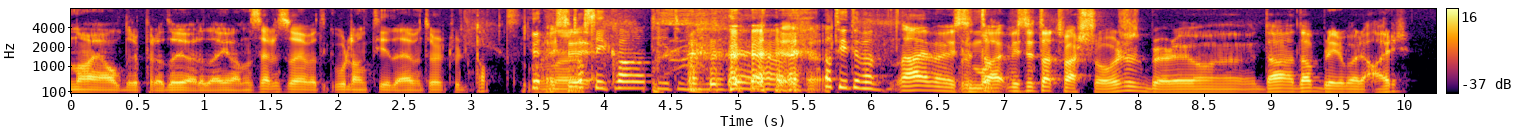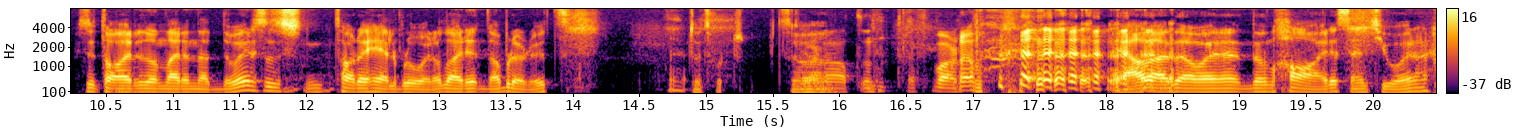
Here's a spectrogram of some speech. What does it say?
Nå har jeg aldri prøvd å gjøre det greiene selv, så jeg vet ikke hvor lang tid det eventuelt ville tatt. Men, Hvis du- Cirka 10-15 minutter. 10 til 15. Nei, men hvis Du tar, hvis du tar tvers over, så blir det jo Da, da blir det bare arr. Hvis du tar den der nedover, så tar det hele blodåra, da blør det ut. Dødsfort. Så Bjørn har hatt en tøff barndom. det, er, det var noen harde sent 20 år her.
